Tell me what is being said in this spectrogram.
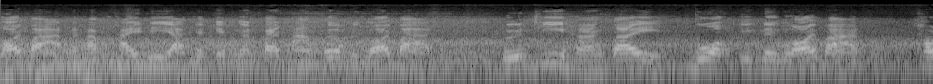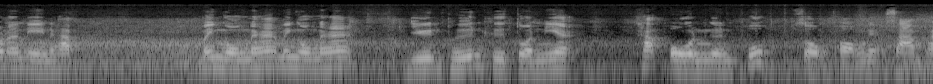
100 บาทนะครับ ใครที่อยากจะเก็บเงินปลายทางเพิ่ม 100 บาท พื้นที่ห่างไกลบวกอีก 100 บาท เท่านั้นเองนะครับ ไม่งงนะฮะ ไม่งงนะฮะ ยืนพื้นคือตัวเนี้ย ถ้าโอนเงินปุ๊บ ส่งของเนี่ยสามพั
